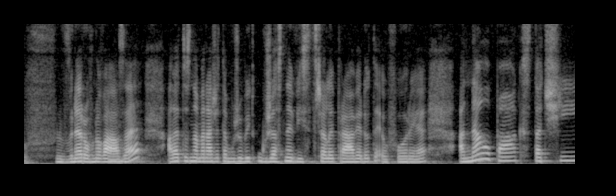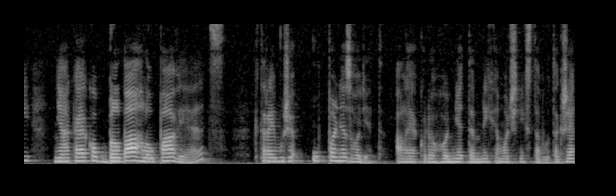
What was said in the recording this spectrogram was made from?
uh, v nerovnováze, mm. ale to znamená, že tam můžou být úžasné výstřely právě do té euforie. A naopak stačí nějaká jako blbá, hloupá věc, která ji může úplně zhodit, ale jako do hodně temných emočních stavů. Takže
